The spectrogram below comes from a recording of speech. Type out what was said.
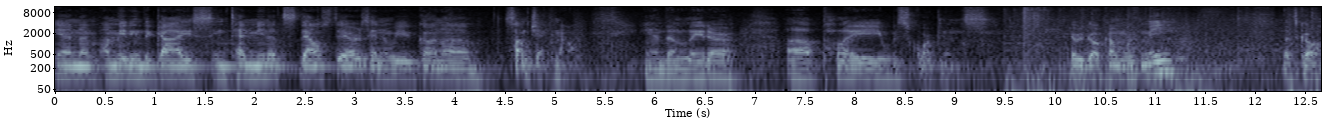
and I'm, I'm meeting the guys in 10 minutes downstairs and we're gonna sound check now. And then later uh, play with scorpions. Here we go, come with me. Let's go.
